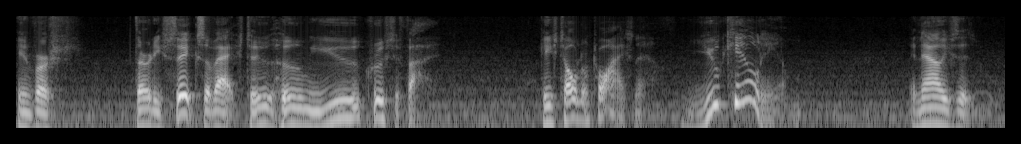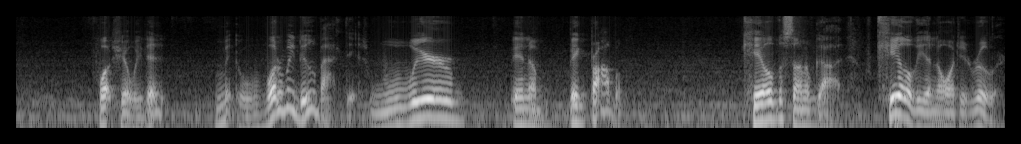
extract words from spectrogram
in verse 36 of Acts 2, whom you crucified. He's told them twice now. You killed him. And now he says, What shall we do? What do we do about this? We're in a big problem. Kill the Son of God, kill the anointed ruler.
